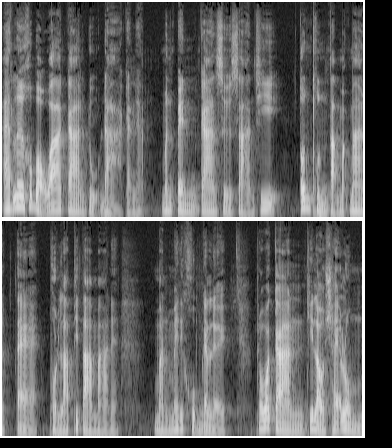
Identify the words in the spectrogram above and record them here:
แอดเลอร์เขาบอกว่าการดุด่ากันเนี่ยมันเป็นการสื่อสารที่ ต้นทุนต่ำมากๆ แต่ผลลัพธ์ที่ตามมาเนี่ยมันไม่ได้คุ้มกันเลย เพราะว่าการที่เราใช้อารมณ์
